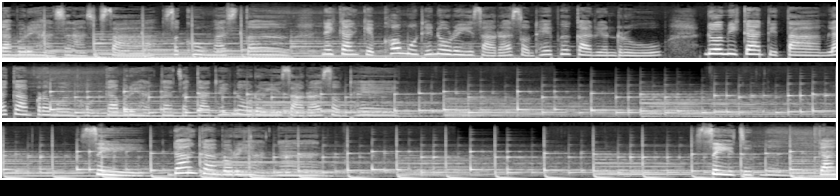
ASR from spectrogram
การบริหารสถานศึกษา School Master ในการเก็บข้อมูลเทคโนโลยีสารสนเทศเพื่อการเรียนรู้ โดยมีการติดตามและการประเมินผลการบริหารการจัดการเทคโนโลยีสารสนเทศ 4. ด้านการบริหารงาน 4.1 การ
